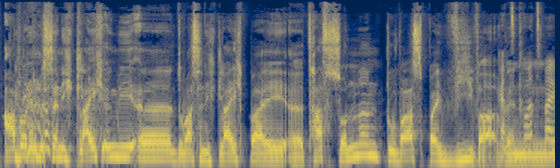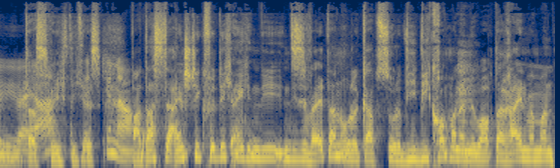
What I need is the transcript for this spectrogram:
Aber du bist ja nicht gleich irgendwie, äh, du warst ja nicht gleich bei äh, TAF, sondern du warst bei Viva, Ganz wenn kurz bei Viva, das ja, richtig ist. genau. War das der Einstieg für dich eigentlich in, die, in diese Welt dann? Oder gab's, oder wie, wie kommt man denn überhaupt da rein, wenn man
